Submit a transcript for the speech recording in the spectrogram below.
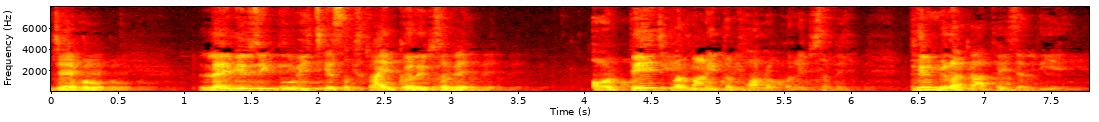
जय हो। लय म्यूज़िक मूवीज़ के सब्सक्राइब कर ले सबे और पेज पर मानी तो फॉलो कर ले सबे फिर मुलाकात है जल्दी है।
